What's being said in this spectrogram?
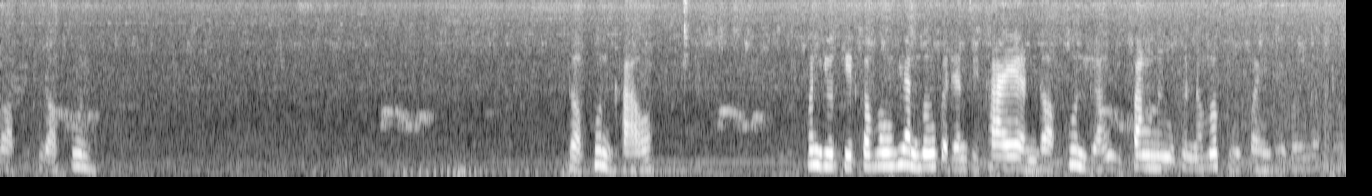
ดอกดอกคุณดอกคุณขาว มันอยู่ติดกับวงเวียนเบิ่งประเด็นสิไทยอันดอกคุณเหลืองอีกฝั่งหนึ่งเพิ่นเอามาปลูกไว้ให้เบิ่งแล้วค่ะเนาะ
